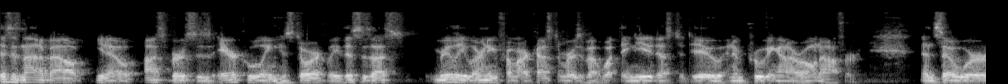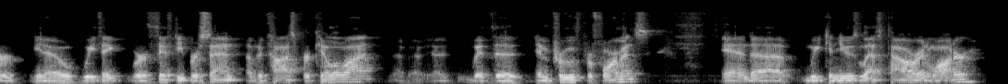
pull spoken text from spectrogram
this is not about you know us versus air cooling historically. This is us really learning from our customers about what they needed us to do and improving on our own offer. And so we're, you know, we think we're 50% of the cost per kilowatt uh, with the improved performance. And uh, we can use less power and water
